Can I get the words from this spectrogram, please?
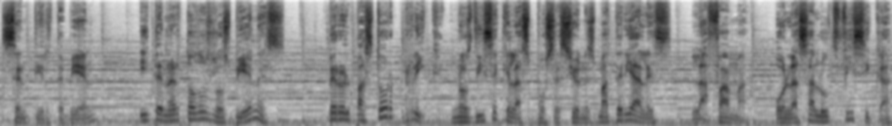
sentirte bien y tener todos los bienes. Pero el pastor Rick nos dice que las posesiones materiales, la fama o la salud física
